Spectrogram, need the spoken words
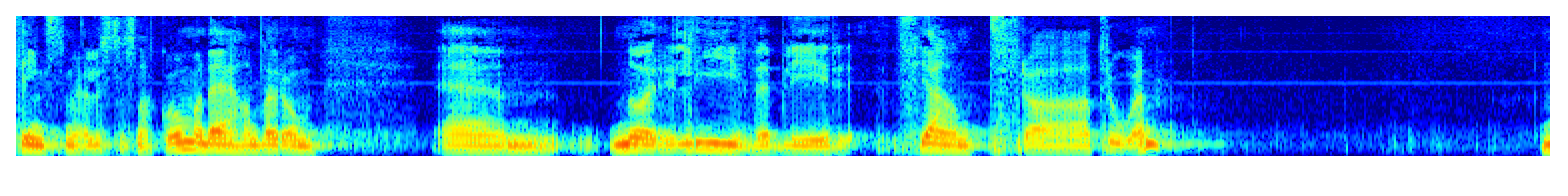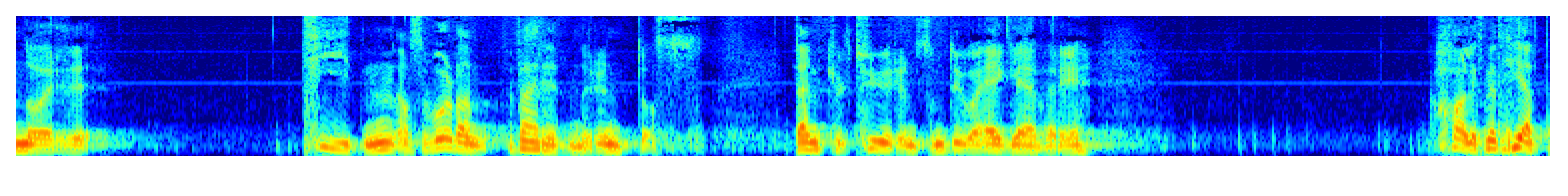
ting som jeg har lyst til å snakke om, og det handler om eh, når livet blir fjernt fra troen. Når tiden, altså hvordan verden rundt oss, den kulturen som du og jeg lever i, har liksom et helt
